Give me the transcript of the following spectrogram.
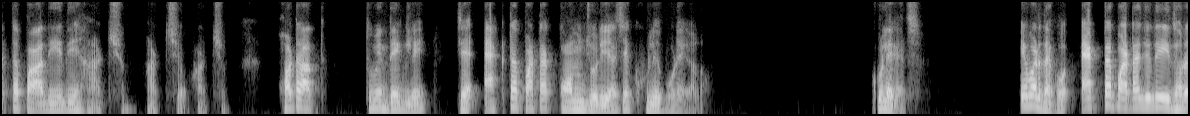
একটা পা দিয়ে দিয়ে হাঁটছো হাঁটছো হাঁটছো। হঠাৎ তুমি দেখলে যে একটা পাটা কম জড়িয়ে আছে, খুলে পড়ে গেল। খুলে গেছে। এবার দেখো, একটা পাটা যদি এই ধরো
